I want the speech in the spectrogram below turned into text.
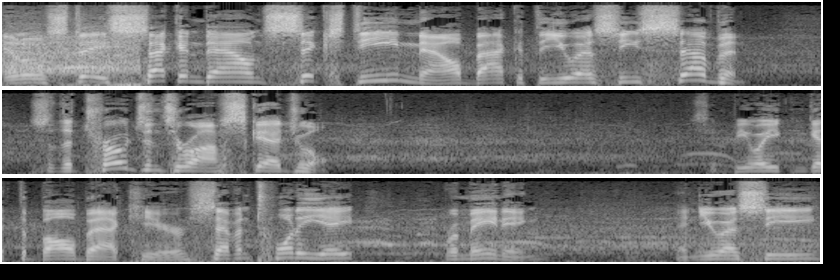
It'll stay second down 16 now, back at the USC 7. So the Trojans are off schedule. So BYU can get the ball back here. 7.28 remaining. And USC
